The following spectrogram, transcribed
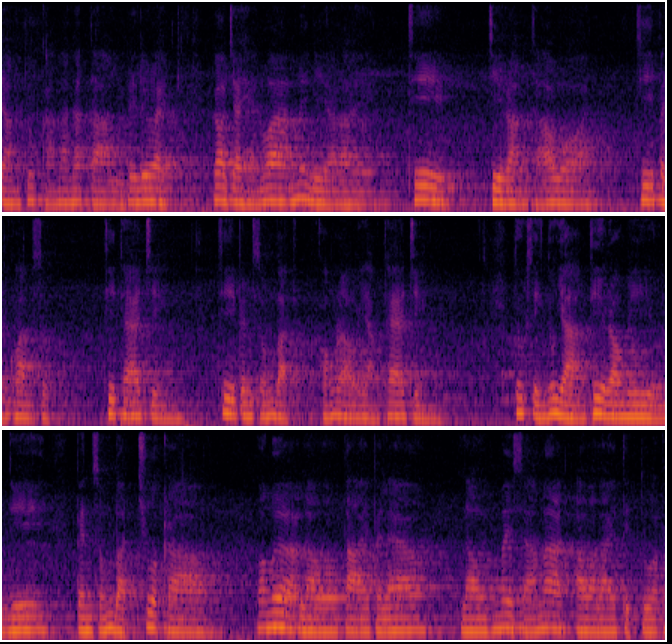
จังทุกขังอนัตตาอยู่เรื่อยๆ ก็จะเห็นว่าไม่มีอะไรที่จีรังถาวร ที่เป็นความสุขที่แท้จริง ที่เป็นสมบัติของเราอย่างแท้จริง ทุกสิ่งทุกอย่างที่เรามีอยู่นี้เป็นสมบัติชั่วคราว เพราะเมื่อเราตายไปแล้ว เราไม่สามารถเอาอะไรติดตัวไป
